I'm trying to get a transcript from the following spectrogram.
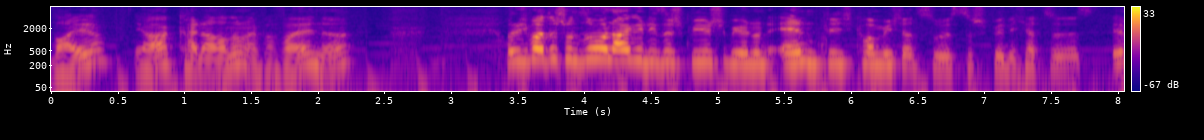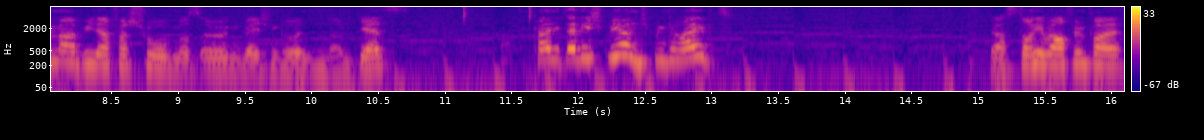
weil, ja, keine Ahnung, einfach weil, ne? Und ich wollte schon so lange dieses Spiel spielen und endlich komme ich dazu, es zu spielen. Ich hatte es immer wieder verschoben aus irgendwelchen Gründen. Und jetzt kann ich es endlich spielen. Ich bin gehypt. Ja, Story war auf jeden Fall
